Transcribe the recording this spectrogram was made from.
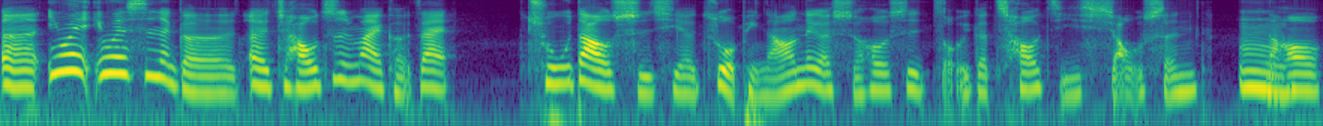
呃，因为因为是那个呃乔治麦克在。出道时期的作品，然后那个时候是走一个超级小声，嗯，然后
